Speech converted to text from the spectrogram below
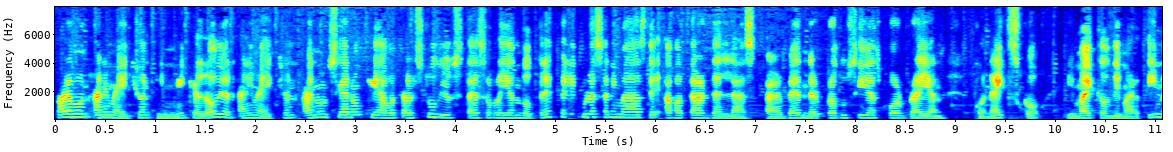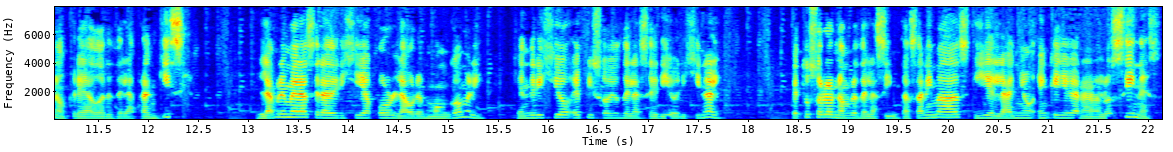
Paramount Animation y Nickelodeon Animation anunciaron que Avatar Studios está desarrollando tres películas animadas de Avatar The Last Airbender producidas por Brian Konietzko y Michael DiMartino, creadores de la franquicia. La primera será dirigida por Lauren Montgomery, quien dirigió episodios de la serie original. Estos son los nombres de las cintas animadas y el año en que llegarán a los cines.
